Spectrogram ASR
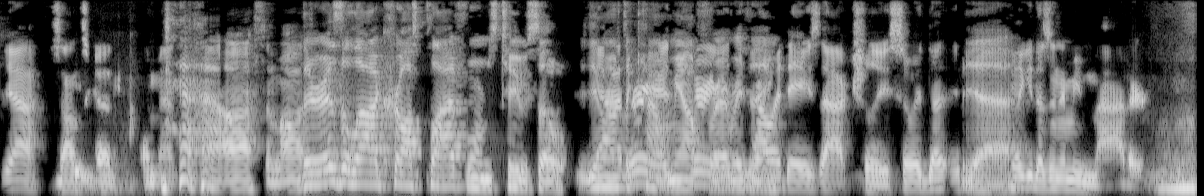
Yeah, sounds good. awesome, awesome. There is a lot of cross platforms too, so you don't have to count is, me out for everything nowadays. Actually, so it, it yeah, like it doesn't even matter.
